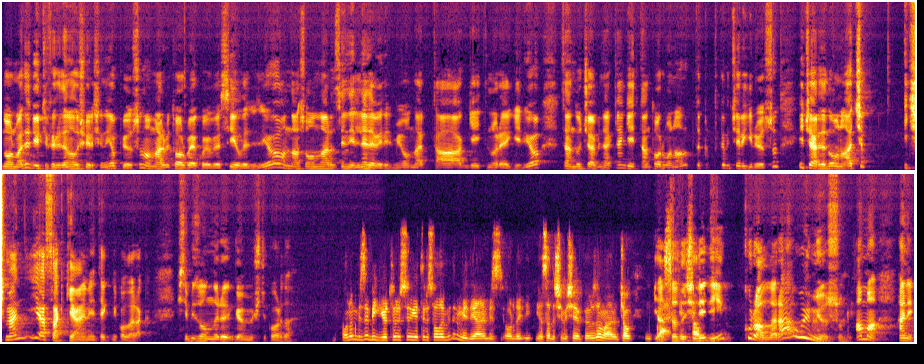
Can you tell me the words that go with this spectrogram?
Normalde duty free'den alışverişini yapıyorsun. Onlar bir torbaya koyuluyor, seal ediliyor. Ondan sonra onlar da senin eline de verilmiyor. Onlar ta gate'in oraya geliyor. Sen de uçağa binerken gate'ten torbanı alıp tıkır tıkır içeri giriyorsun. İçeride de onu açıp içmen yasak yani teknik olarak. İşte biz onları gömmüştük orada. Onun bize bir götürüsü getirisi olabilir miydi? Yani biz orada yasa dışı bir şey yapıyoruz ama hani çok yani Yasa dışı insan dediğin kurallara uymuyorsun. Ama hani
